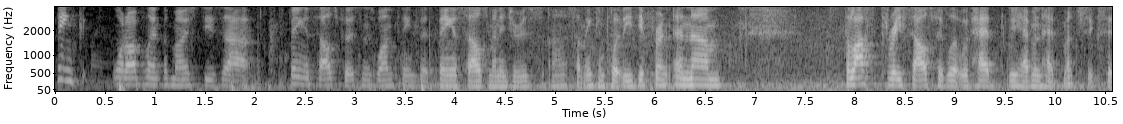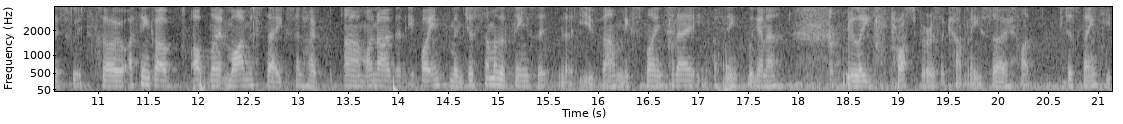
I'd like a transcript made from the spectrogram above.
I think what I've learnt the most is uh, being a salesperson is one thing, but being a sales manager is uh, something completely different. And um, the last three salespeople that we've had, we haven't had much success with. So I think I've, I've learnt my mistakes and hope um, I know that if I implement just some of the things that, that you've um, explained today, I think we're going to really prosper as a company. So I just thank you.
